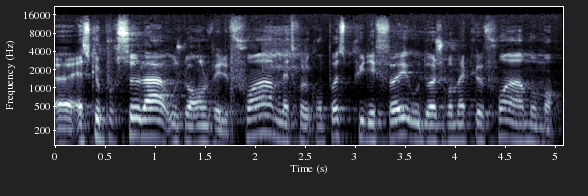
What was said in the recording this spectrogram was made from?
euh, est-ce que pour ceux-là où je dois enlever le foin, mettre le compost puis les feuilles, ou dois-je remettre le foin à un moment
